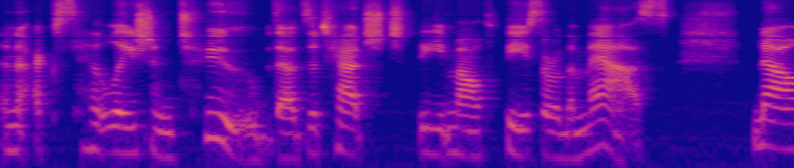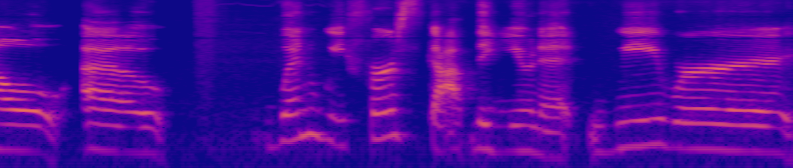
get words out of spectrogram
an exhalation tube that's attached to the mouthpiece or the mask. Now, uh, when we first got the unit, we were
